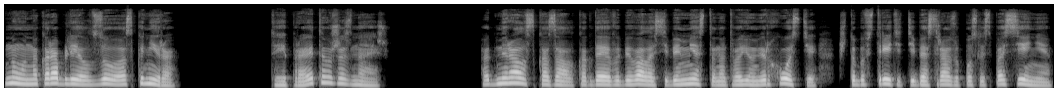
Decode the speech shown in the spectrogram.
ну, на корабле Лзо Аскнира?» «Ты про это уже знаешь?» «Адмирал сказал, когда я выбивала себе место на твоем верхосте, чтобы встретить тебя сразу после спасения.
